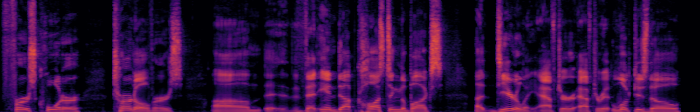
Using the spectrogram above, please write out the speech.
first quarter turnovers um, that end up costing the Bucs uh, dearly after after it looked as though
